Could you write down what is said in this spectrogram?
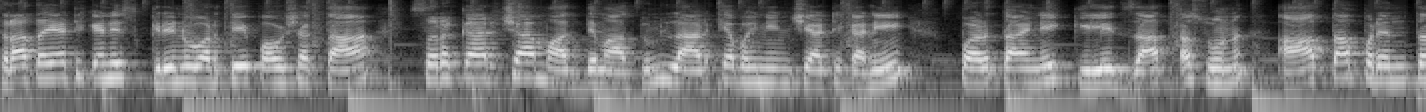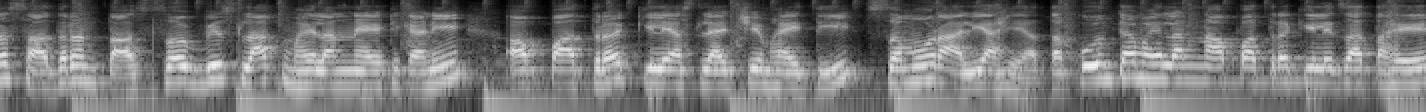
तर आता या ठिकाणी स्क्रीनवरती पाहू शकता सरकारच्या माध्यमातून लाडक्या बहिणींची या ठिकाणी पडताळणी केली जात असून आतापर्यंत साधारणतः सव्वीस लाख महिलांना या ठिकाणी अपात्र केले असल्याची माहिती समोर आली आहे. आता कोणत्या महिलांना अपात्र केले जात आहे?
